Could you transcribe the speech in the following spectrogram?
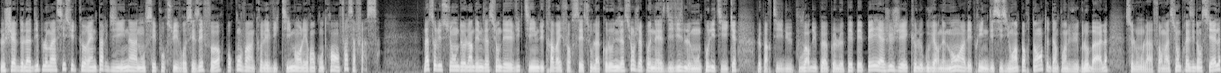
le chef de la diplomatie sud-coréenne Park Jin a annoncé poursuivre ses efforts pour convaincre les victimes en les rencontrant en face à face. La solution de l'indemnisation des victimes du travail forcé sous la colonisation japonaise divise le monde politique. Le parti du pouvoir du peuple, le PPP, a jugé que le gouvernement avait pris une décision importante d'un point de vue global. Selon la formation présidentielle,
